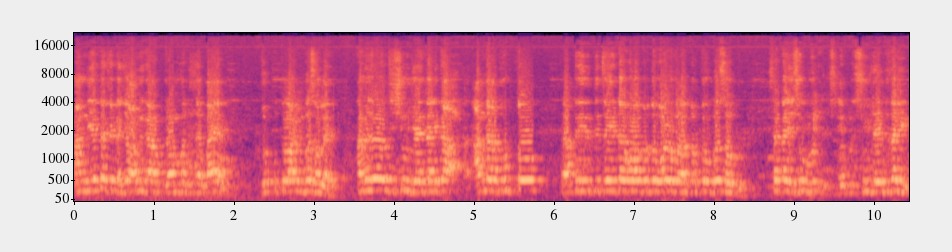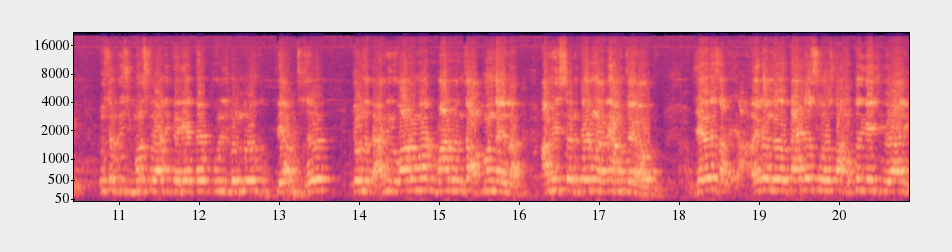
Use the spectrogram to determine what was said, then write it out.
आणि एकाच एका जेव्हा आम्ही ग्राम ग्रामपंचायतीच्या बाहेर जो पुतळा आम्ही बसवलाय. आम्ही दरवर्षी शिवजयंती आली का अंधारात उठतो रात्री तिचा इटा गोळा करतो वळ गोळा करतो बसवतो. सकाळी शिव शिव- शिवजयंती झाली. दुसऱ्या दिवशी महसूल अधिकारी येतात पोलीस बंदोबस्त ते आमचं सगळं घेऊन जातात. आणि वारंवार महाराजांचा अपमान झालेला. आम्ही सण करणार नाही आमच्या गावातून. ज्यावेळेस कायदा सुव्यवस्था हातात घ्यायची वेळ आली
